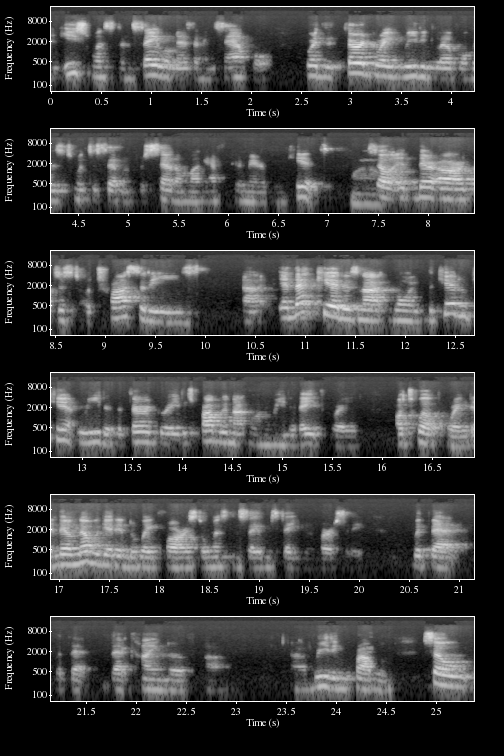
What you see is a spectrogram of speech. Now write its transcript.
in East Winston-Salem as an example, where the third grade reading level is 27% among African-American kids. Wow. So it, there are just atrocities. Uh, and that kid is not going, the kid who can't read at the third grade is probably not going to read at eighth grade or 12th grade. And they'll never get into Wake Forest or Winston-Salem State University with that, with that, that kind of uh, uh, reading problem. So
